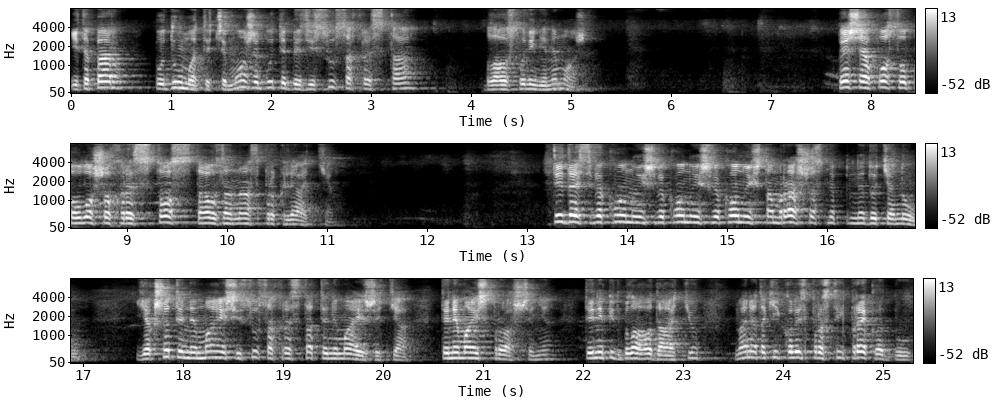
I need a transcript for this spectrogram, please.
І тепер подумати, чи може бути без Ісуса Христа благословіння не може. Пише апостол Павло, що Христос став за нас прокляттям. Ти десь виконуєш, виконуєш, виконуєш, там раз щось не, не дотягнув. Якщо ти не маєш Ісуса Христа, ти не маєш життя, ти не маєш прощення, ти не під благодаттю. У мене такий колись простий приклад був.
